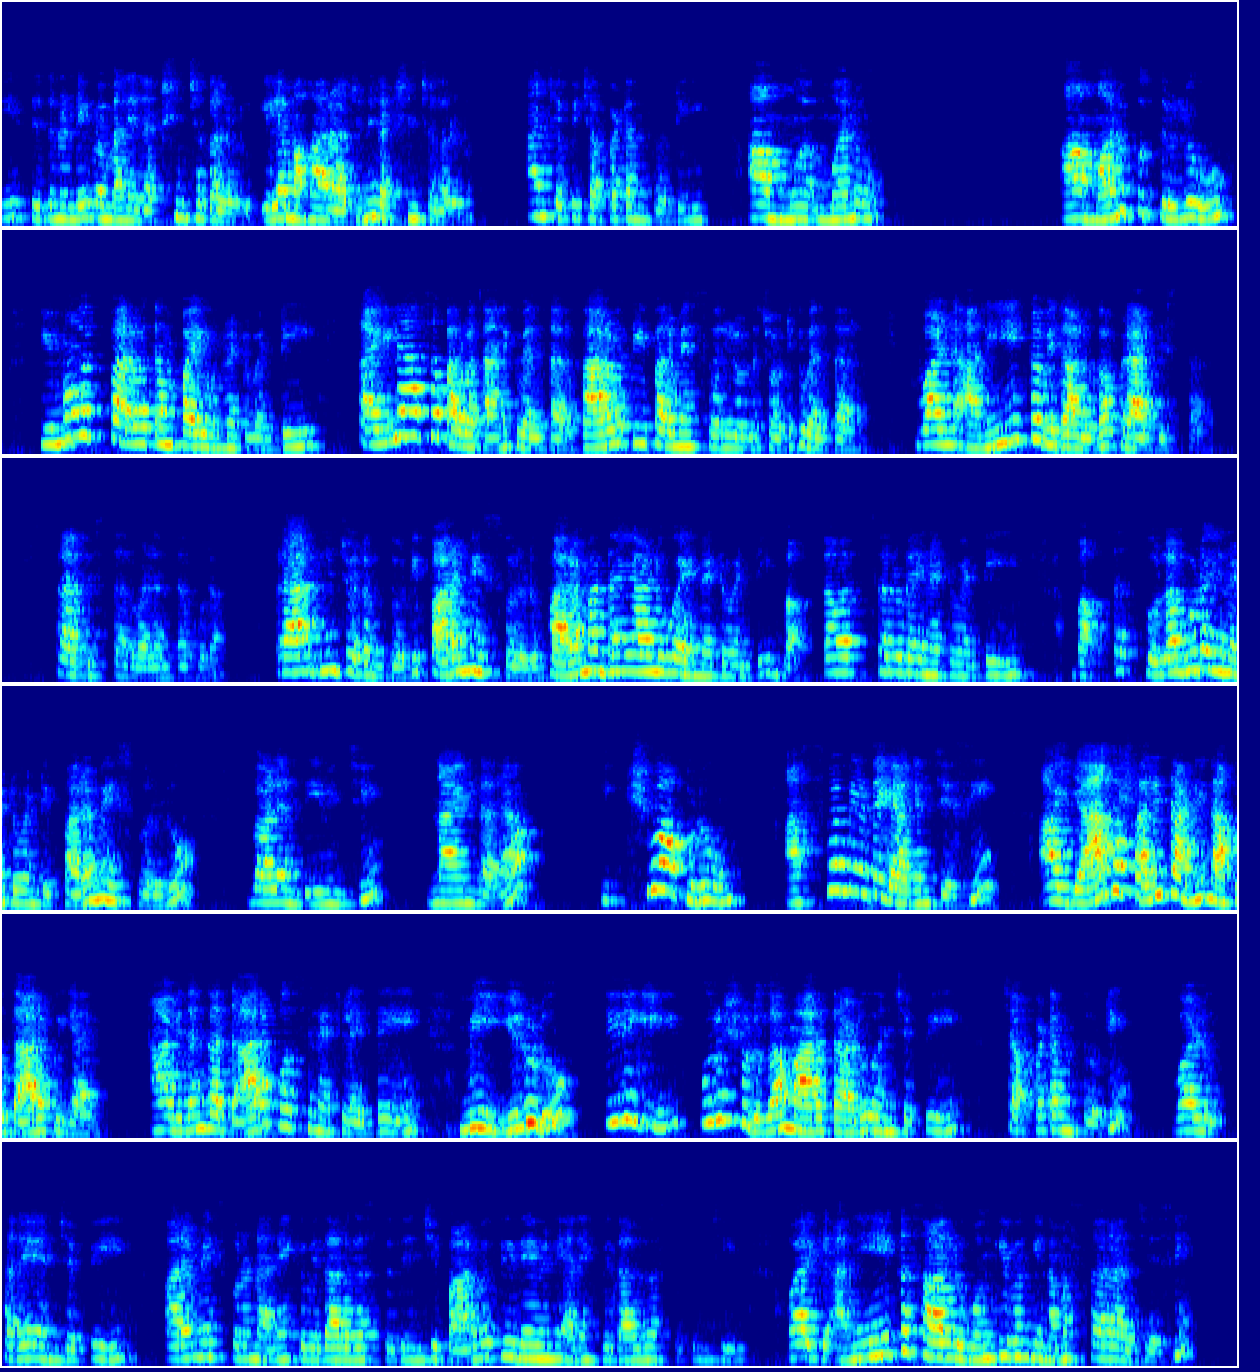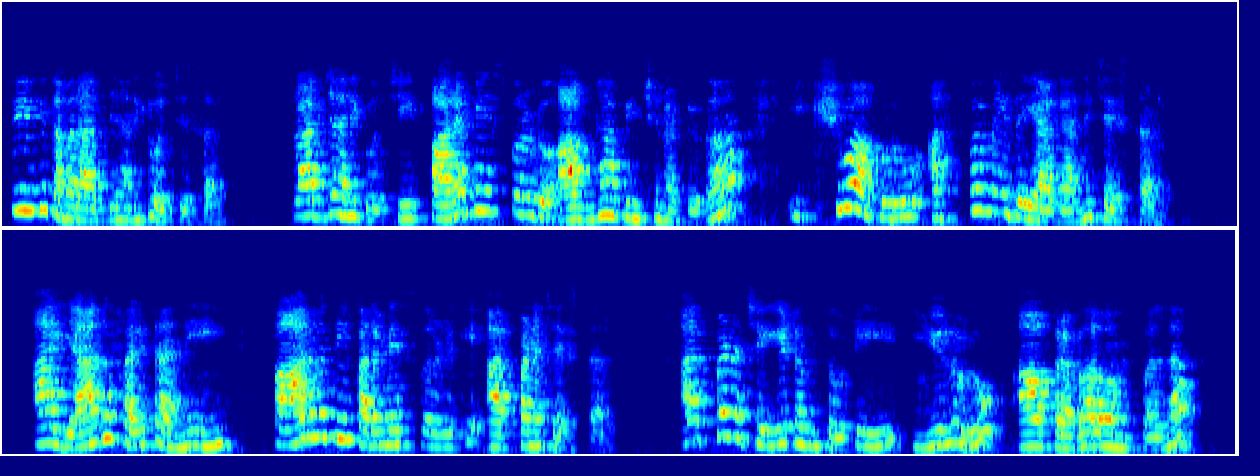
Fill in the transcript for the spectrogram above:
ఈ స్థితి నుండి మిమ్మల్ని రక్షించగలడు. ఇలా మహారాజుని రక్షించగలడు అని చెప్పి చెప్పటంతో ఆ మను ఆ మనుపుత్రులు హిమవత్ పర్వతంపై ఉన్నటువంటి కైలాస పర్వతానికి వెళ్తారు. పార్వతీ పరమేశ్వరులు ఉన్న చోటికి వెళ్తారు. వాళ్ళని అనేక విధాలుగా ప్రార్థిస్తారు. ప్రార్థిస్తారు వాళ్ళంతా కూడా. ప్రార్థించడంతో పరమేశ్వరుడు పరమదయాళు అయినటువంటి భక్తవత్సలుడైనటువంటి భక్త సులభుడైనటువంటి పరమేశ్వరుడు వాళ్ళని దీవించి నాయనలారా ఇక్ష్వాకుడు అశ్వమేధ యాగం చేసి ఆ యాగ ఫలితాన్ని నాకు దారపోయాలి. ఆ విధంగా దారపోసినట్లయితే మీ ఇలుడు తిరిగి పురుషుడుగా మారతాడు అని చెప్పి చెప్పటంతో వాళ్ళు సరే అని చెప్పి పరమేశ్వరుని అనేక విధాలుగా స్థుతించి పార్వతీదేవిని అనేక విధాలుగా స్థుతించి వారికి అనేక సార్లు వంగి వంగి నమస్కారాలు చేసి తిరిగి తమ రాజ్యానికి వచ్చేసారు రాజ్యానికి వచ్చి పరమేశ్వరుడు ఆజ్ఞాపించినట్లుగా ఇక్ష్వాకుడు అశ్వమేధ యాగాన్ని చేస్తాడు. ఆ యాగ ఫలితాన్ని పార్వతీ పరమేశ్వరులకి అర్పణ చేస్తారు. అర్పణ చేయటంతో యులుడు ఆ ప్రభావం వలన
